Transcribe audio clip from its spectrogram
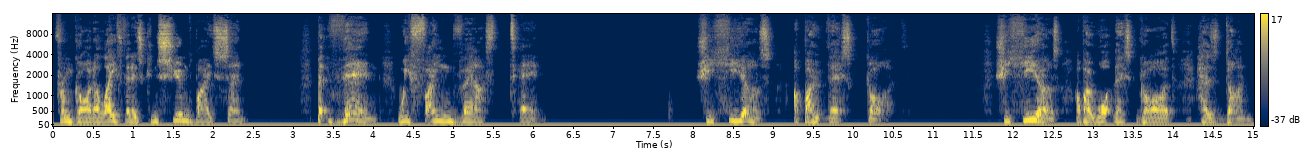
from God, a life that is consumed by sin. But then we find verse 10. She hears about this God. She hears about what this God has done.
